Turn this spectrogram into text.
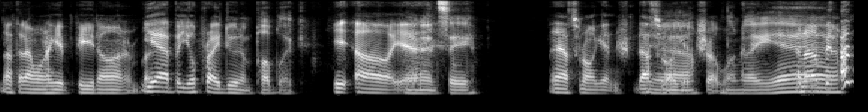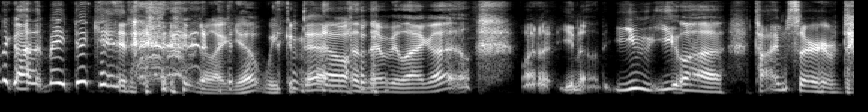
Not that I want to get peed on, but yeah, but you'll probably do it in public. It- oh And yeah, then say, that's when I'll get in, that's when I'll get in yeah. trouble. I'm like, yeah. And I'll be, I'm the guy that made Dickhead. They're like, yep, we could tell. and they'll be like, well, what? You know, you you uh time served.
